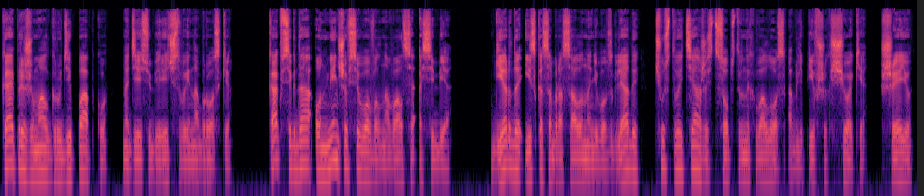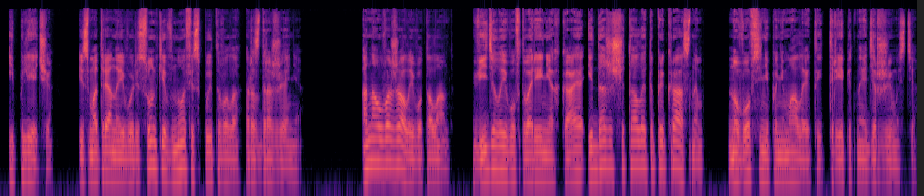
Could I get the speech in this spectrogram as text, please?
Кай прижимал к груди папку, надеясь уберечь свои наброски. Как всегда, он меньше всего волновался о себе. Герда искоса бросала на него взгляды, чувствуя тяжесть собственных волос, облепивших щеки, шею и плечи, и, смотря на его рисунки, вновь испытывала раздражение. Она уважала его талант, видела его в творениях Кая и даже считала это прекрасным, но вовсе не понимала этой трепетной одержимости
